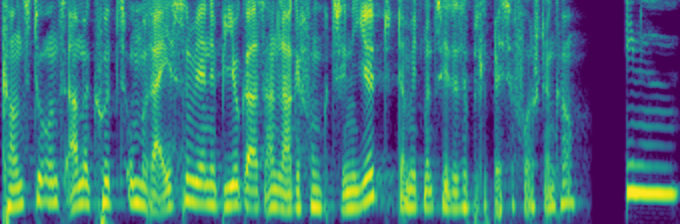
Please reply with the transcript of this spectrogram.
Kannst du uns einmal kurz umreißen, wie eine Biogasanlage funktioniert, damit man sich das ein bisschen besser vorstellen kann? In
